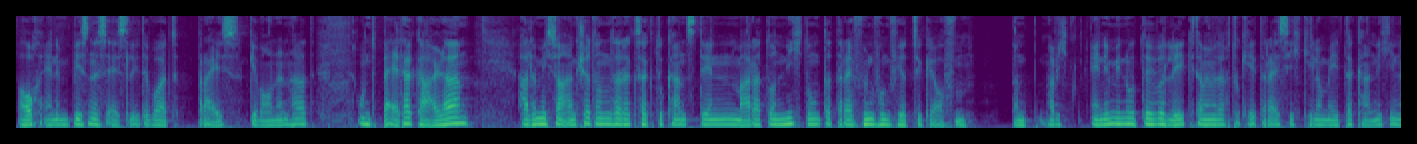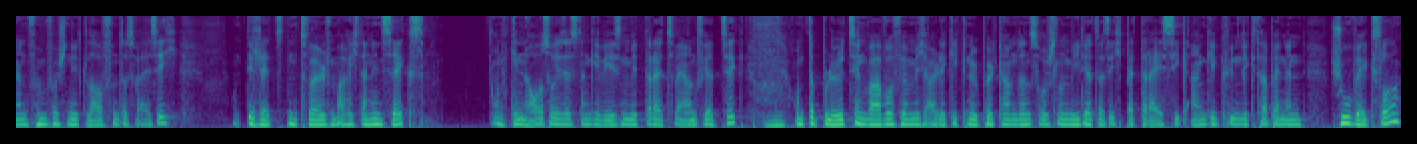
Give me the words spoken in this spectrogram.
auch einen Business Athlete Award Preis gewonnen hat. Und bei der Gala hat er mich so angeschaut und hat gesagt, du kannst den Marathon nicht unter 3,45 laufen. Dann habe ich eine Minute überlegt, habe mir gedacht, okay, 30 Kilometer kann ich in einem Fünferschnitt laufen, das weiß ich. Und die letzten zwölf mache ich dann in sechs. Und genauso ist es dann gewesen mit 342. Mhm. Und der Blödsinn war, wofür mich alle geknüppelt haben, dann Social Media, dass ich bei 30 angekündigt habe, einen Schuhwechsel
